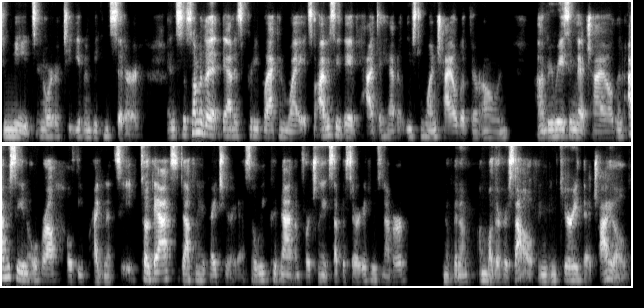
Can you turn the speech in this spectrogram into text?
to meet in order to even be considered. And so some of the that is pretty black and white. So obviously they've had to have at least one child of their own, um, be raising that child, and obviously an overall healthy pregnancy. So that's definitely a criteria. So we could not unfortunately accept a surrogate who's never you know, been a, a mother herself and, and, carried that child.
